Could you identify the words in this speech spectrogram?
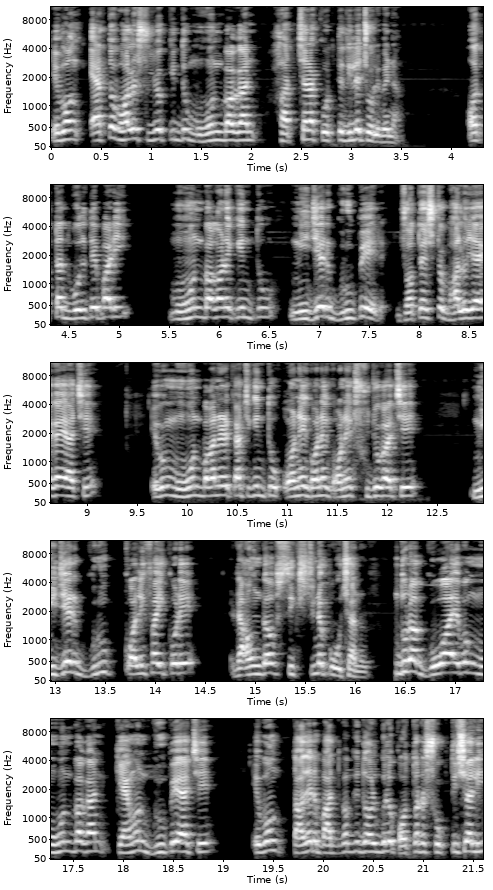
এবং এত ভালো সুযোগ কিন্তু মোহনবাগান হাতছাড়া করতে দিলে চলবে না। অর্থাৎ বলতে পারি মোহনবাগানে কিন্তু নিজের গ্রুপের যথেষ্ট ভালো জায়গায় আছে এবং মোহনবাগানের কাছে কিন্তু অনেক অনেক অনেক সুযোগ আছে। নিজের গ্রুপ কোয়ালিফাই করে রাউন্ড অফ সিক্সটিনে পৌঁছানোর। বন্ধুরা, গোয়া এবং মোহনবাগান কেমন গ্রুপে আছে এবং তাদের বাদবাকি দলগুলো কতটা শক্তিশালী,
